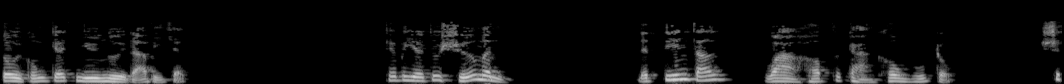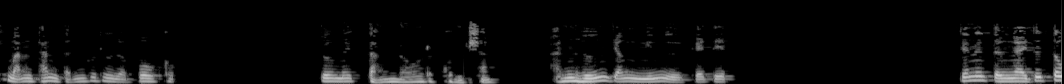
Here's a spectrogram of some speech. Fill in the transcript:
tôi cũng chết như người đã bị chết. Thế bây giờ tôi sửa mình để tiến tới hòa hợp với càng khôn vũ trụ. Sức mạnh thanh tịnh của tôi là vô cùng. Tôi mới tận độ được quần sanh ảnh hưởng cho những người kế tiếp cho nên từ ngày tôi tu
